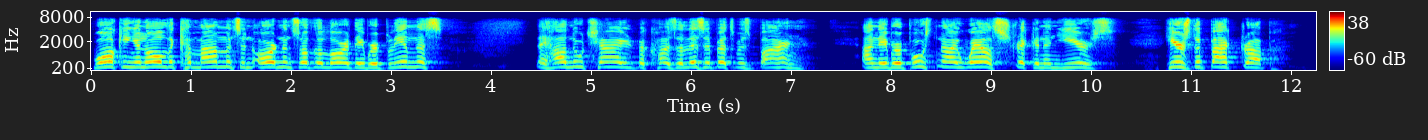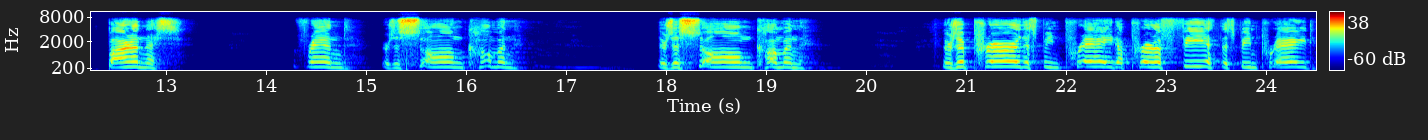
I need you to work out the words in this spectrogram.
walking in all the commandments and ordinance of the Lord. They were blameless. They had no child because Elizabeth was barren, and they were both now well stricken in years. Here's the backdrop barrenness. Friend, there's a song coming. There's a song coming. There's a prayer that's been prayed, a prayer of faith that's been prayed.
